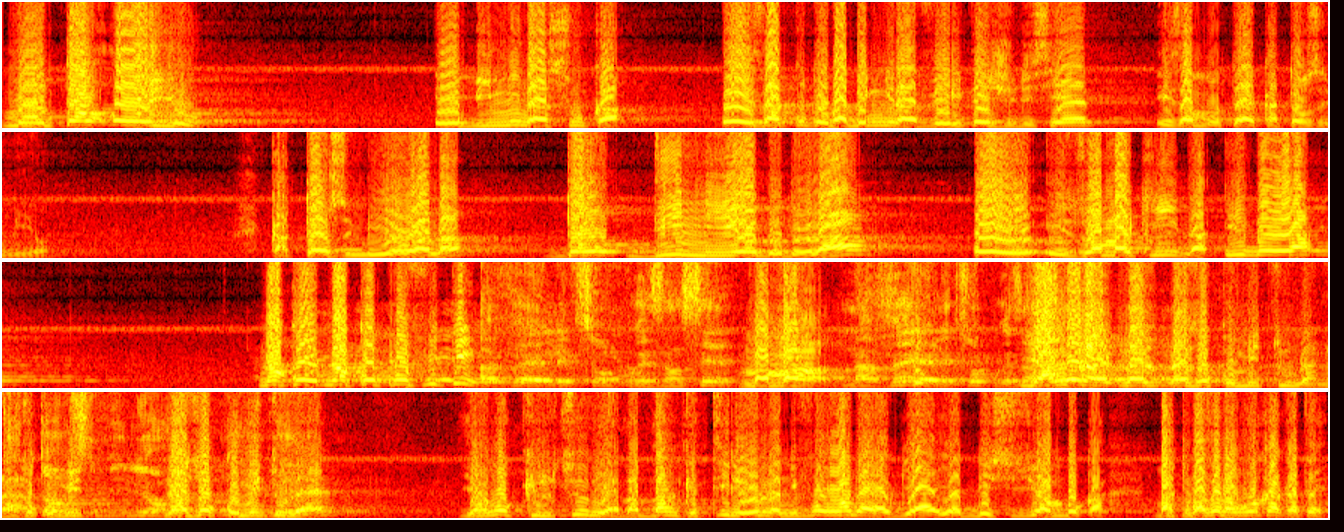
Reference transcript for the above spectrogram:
montant oyo ebimi na suka oyo eza kutu babengi na vérité judiciaire eza montant ya 14 millions 14 millions wana dont 10 millions de dollars oyo ezwamaki na uba nako nakoprofite On a fait élection présidentielle. mama On a fait élection présidentielle. yango na- na- nazokomi tuna nazokomi 14 millions. nazokomi tuna yango culture ya babanke ti lelo na niveau wana ya, décision ya mboka bato baza nango kaka te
